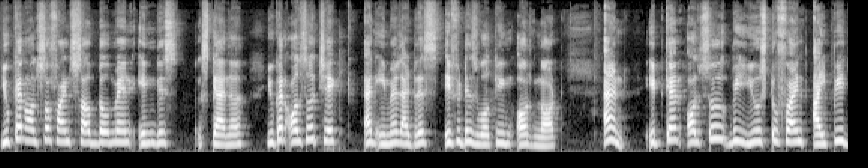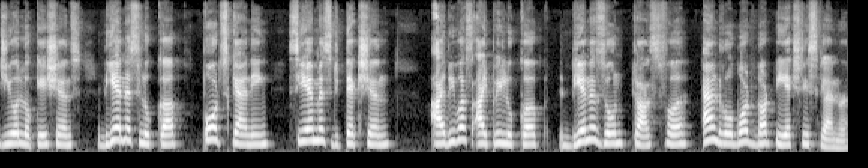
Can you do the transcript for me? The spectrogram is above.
You can also find subdomain in this scanner. You can also check an email address if it is working or not. And it can also be used to find IP geolocations, DNS lookup, port scanning, CMS detection, reverse IP lookup, DNS zone transfer, and robot.txt scanner.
